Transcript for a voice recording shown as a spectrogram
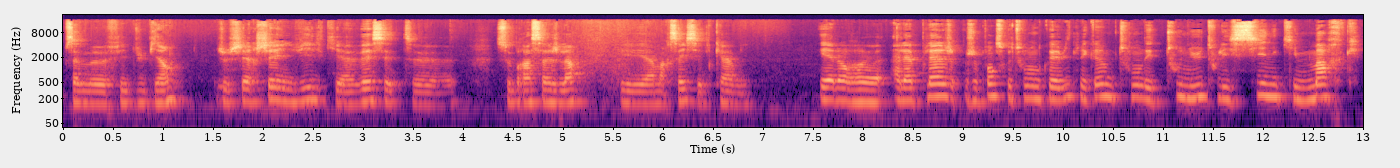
ça me fait du bien. Je cherchais une ville qui avait cette, ce brassage-là et à Marseille, c'est le cas, oui. Et alors, euh, à la plage, je pense que tout le monde cohabite, mais quand même, tout le monde est tout nu. Tous les signes qui marquent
